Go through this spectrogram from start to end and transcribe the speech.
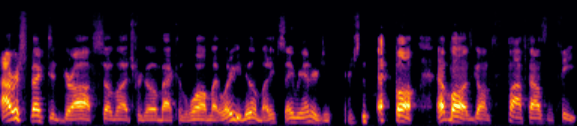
I respected Groff so much for going back to the wall. I'm like, what are you doing, buddy? Save your energy. that ball, that ball has gone five thousand feet.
